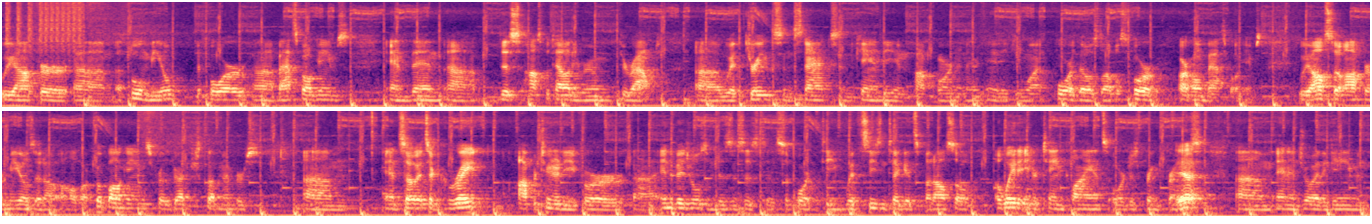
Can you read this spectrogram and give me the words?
we offer um, a full meal before uh, basketball games, and then uh, this hospitality room throughout. Uh, with drinks and snacks and candy and popcorn and anything you want for those levels for our home basketball games. We also offer meals at all, all of our football games for the Directors Club members. Um, and so it's a great opportunity for uh, individuals and businesses to support the team with season tickets, but also a way to entertain clients or just bring friends yeah. um, and enjoy the game and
